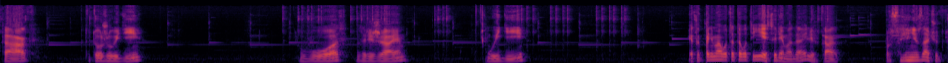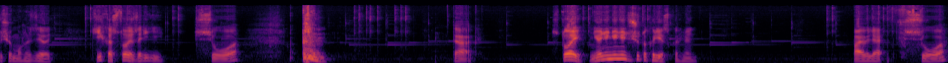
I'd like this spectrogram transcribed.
Так. Ты тоже уйди. Вот, заряжаем. Уйди. Я так понимаю, вот это вот и есть время, да, или как? Просто я не знаю, что тут еще можно сделать. Тихо, стой, заряди. Все. так. Стой! Не-не-не, что так резко, глянь. Появля... Все.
